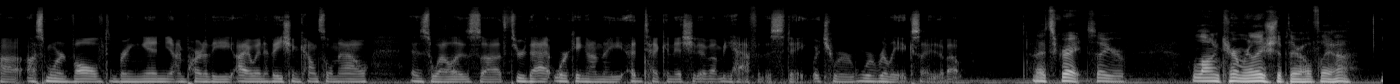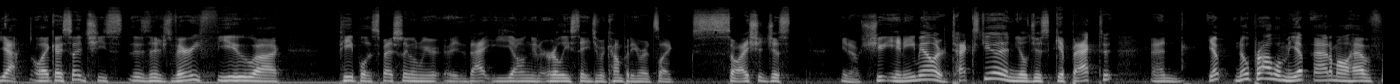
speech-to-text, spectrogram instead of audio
uh, us more involved in bringing in. I'm part of the Iowa Innovation Council now, as well as uh, through that working on the EdTech initiative on behalf of the state, which we're we're really excited about. That's great. So your long-term relationship there, hopefully, huh? Yeah, like I said, she's there's, there's very few uh, people, especially when we're uh, that young and early stage of a company, where it's like, so I should just you know shoot you an email or text you, and you'll just get back to and yep, no problem. Yep, Adam, I'll have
